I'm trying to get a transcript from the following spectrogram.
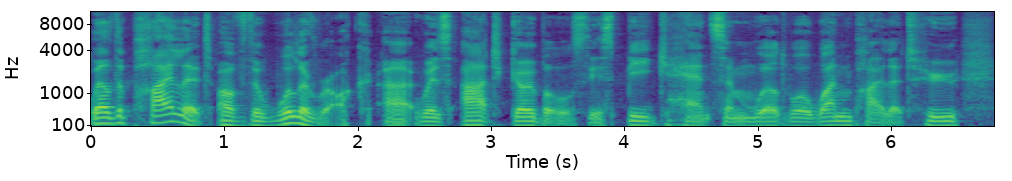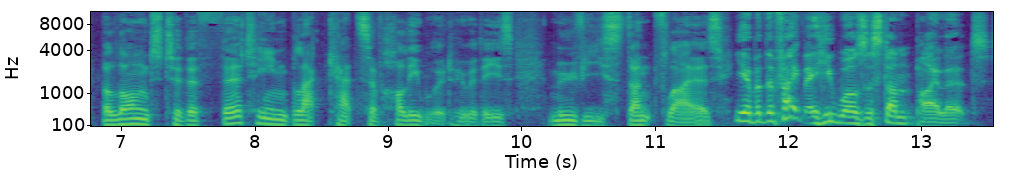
well, the pilot of the Woolaroc uh, was Art Goebel, this big, handsome World War One pilot who belonged to the 13 Black Cats of Hollywood, who were these movie stunt flyers. Yeah, but the fact that he was a stunt pilot,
